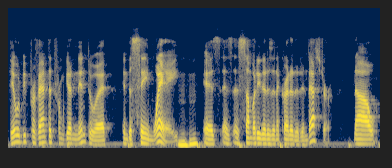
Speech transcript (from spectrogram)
they would be prevented from getting into it in the same way mm-hmm. as, as, as somebody that is an accredited investor. Now,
